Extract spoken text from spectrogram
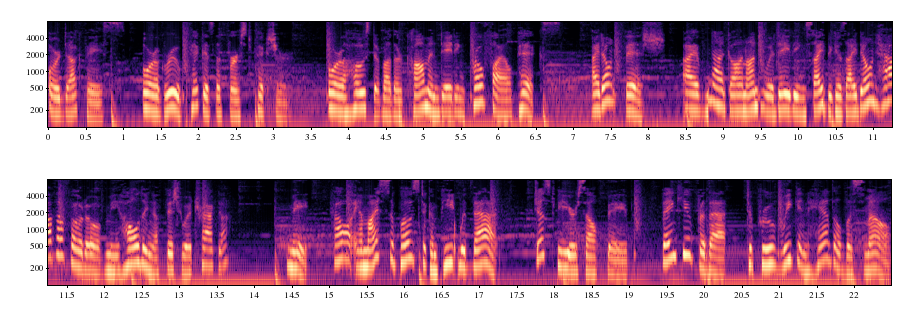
or duckface, or a group pic as the first picture or a host of other common dating profile pics. I don't fish. I have not gone onto a dating site because I don't have a photo of me holding a fish to attract a mate. How am I supposed to compete with that? Just be yourself babe. Thank you for that. To prove we can handle the smell.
